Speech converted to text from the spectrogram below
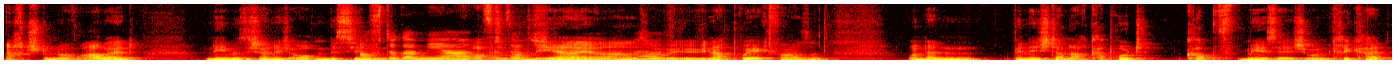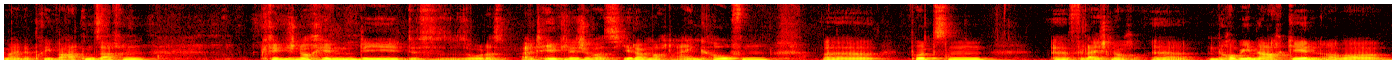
acht Stunden auf Arbeit, nehme sicherlich auch ein bisschen. Oft sogar mehr. Oft sogar mehr, ja, ja, so je nach Projektphase. Und dann bin ich danach kaputt, kopfmäßig und kriege halt meine privaten Sachen kriege ich noch hin, die, das so das Alltägliche, was jeder macht, einkaufen, äh, putzen, äh, vielleicht noch äh, ein Hobby nachgehen, aber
